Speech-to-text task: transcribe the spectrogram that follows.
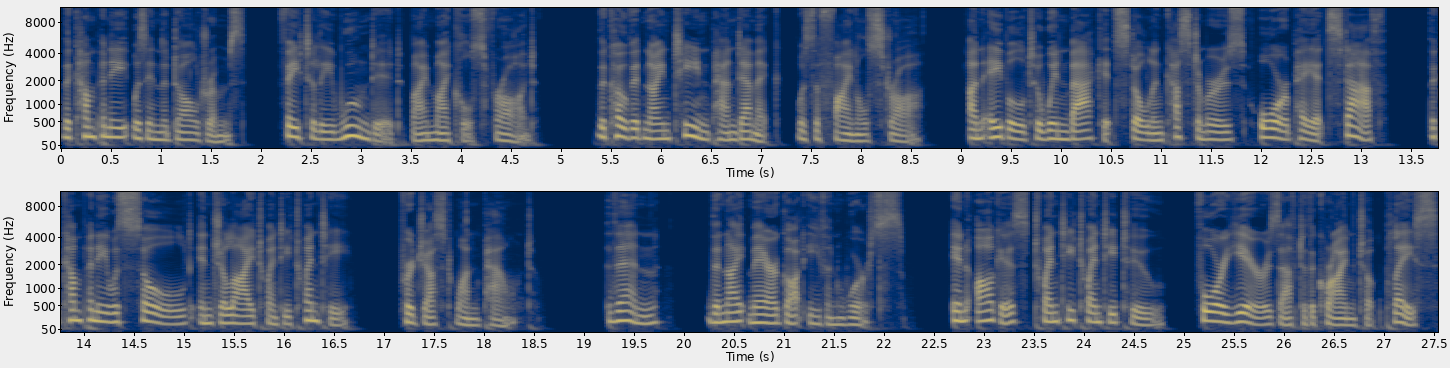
the company was in the doldrums, fatally wounded by Michael's fraud. The COVID 19 pandemic was the final straw. Unable to win back its stolen customers or pay its staff, the company was sold in July 2020 for just one pound. Then, the nightmare got even worse. In August 2022, four years after the crime took place,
